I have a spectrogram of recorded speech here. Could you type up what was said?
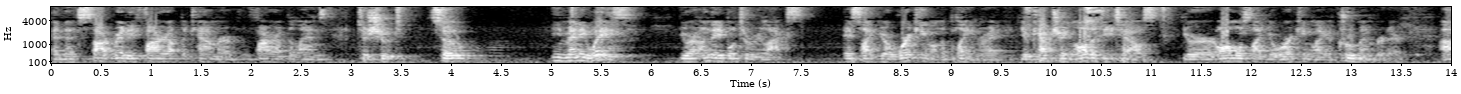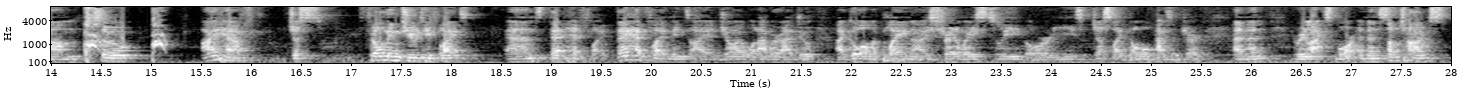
and then start really fire up the camera, and fire up the lens to shoot. So, in many ways, you are unable to relax. It's like you're working on the plane, right? You're capturing all the details. You're almost like you're working like a crew member there. Um, so, I have just filming duty flights and deadhead flight. Deadhead flight means I enjoy whatever I do. I go on the plane, I straight away sleep or eat just like normal passenger, and then relax more. And then sometimes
